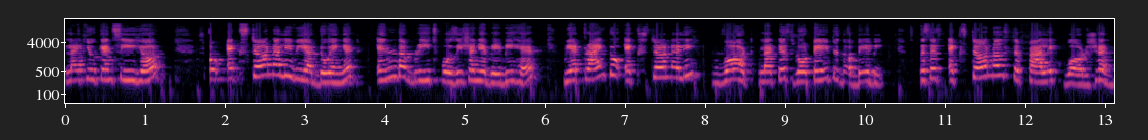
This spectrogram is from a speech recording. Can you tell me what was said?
like you can see here. So externally we are doing it in the breech position ये baby है. We are trying to externally vert, let us rotate the baby. This is external cephalic version.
